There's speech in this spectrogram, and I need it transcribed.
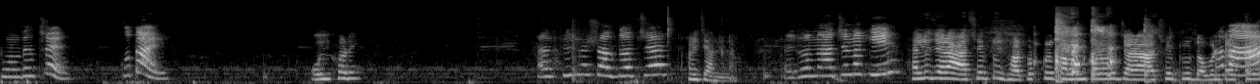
ফোন দিচ্ছে কোথায়? ওই ঘরে। আর কিসের শব্দ হচ্ছে? আমি জানি না। এখানে আছে নাকি? হ্যালো যারা আছো একটু ঝটপট করে কমেন্ট করো। যারা আছো একটু ডবল ট্যাপ করে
